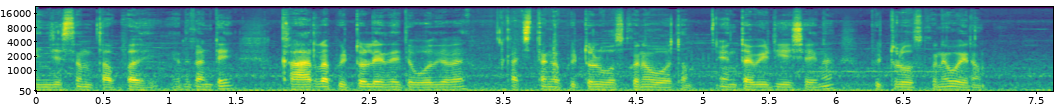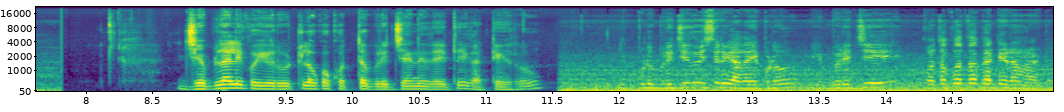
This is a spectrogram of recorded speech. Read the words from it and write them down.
ఏం చేస్తాం తప్పది. ఎందుకంటే కార్లో పెట్రోల్ ఏదైతే పోదు కదా. ఖచ్చితంగా పెట్రోల్ పోసుకొనే పోతాం. ఎంత వెయిట్ చేసి అయినా పెట్రోల్ పోసుకొనే పోయినాం. జబ్లాలి పోయే రూట్లో ఒక కొత్త బ్రిడ్జ్ అనేది అయితే కట్టారు ఇప్పుడు బ్రిడ్జ్ చూసారు కదా ఇప్పుడు? ఈ బ్రిడ్జి కొత్త కొత్త కట్టారు అన్నట్టు.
